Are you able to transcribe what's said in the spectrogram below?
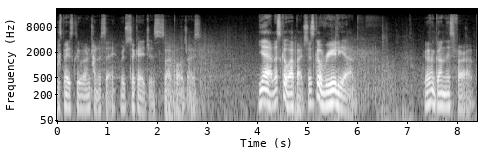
Is basically what I'm trying to say, which took ages, so I apologize. Yeah, let's go up, actually. Let's go really up. We haven't gone this far up.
